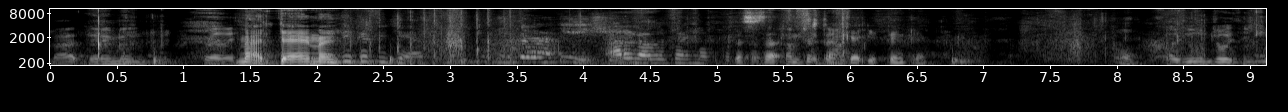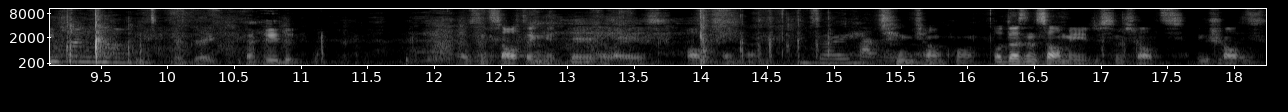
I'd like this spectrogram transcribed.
Matt Damon. Really? Matt Damon. 50 chance. I don't know, there's like multiple. This is a just to get you thinking. Oh, I do enjoy thinking. I hate it. That was insulting and very hilarious all at the same time. I'm sorry. Ching Chong Kwong. Well, it doesn't insult me, it just insults. Insults.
